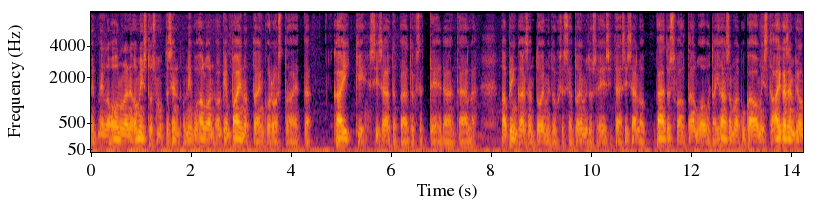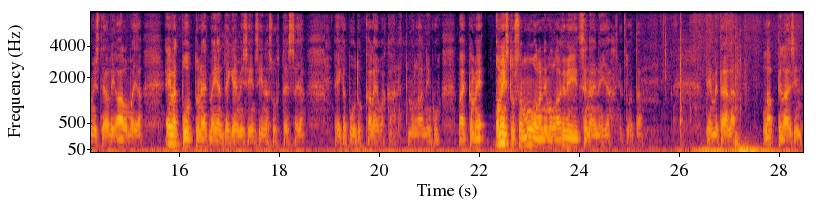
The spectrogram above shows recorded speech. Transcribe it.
me, meillä on oululainen omistus, mutta sen niin kuin haluan oikein painottaen korostaa, että kaikki sisältöpäätökset tehdään täällä Lapin kansan toimituksessa ja toimitus ei sitä sisällön päätösvaltaa luovuta. Ihan sama kuka omistaa. Aikaisempi omistaja oli Alma ja eivät puuttuneet meidän tekemisiin siinä suhteessa. Ja eikä puutu Kalevakaan. Että me ollaan niin kuin, vaikka me omistus on muualla, niin me ollaan hyvin itsenäinen ja, ja tuota, teemme täällä lappilaisin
